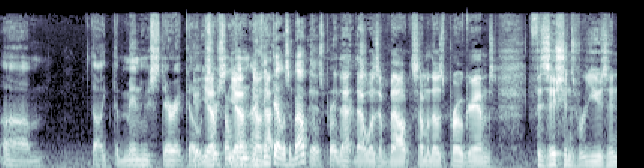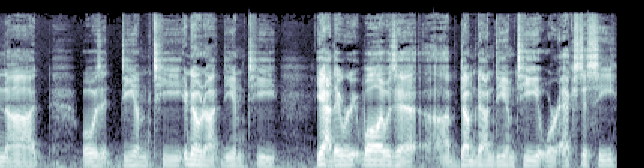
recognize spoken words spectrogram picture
um, like the men who stare at goats Yep, or something. yeah, I think that, was about those programs. That, that was about some of those programs. Physicians were using uh, what was it? DMT? No, not DMT. Yeah, they were. Well, it was a, a dumbed down DMT or ecstasy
